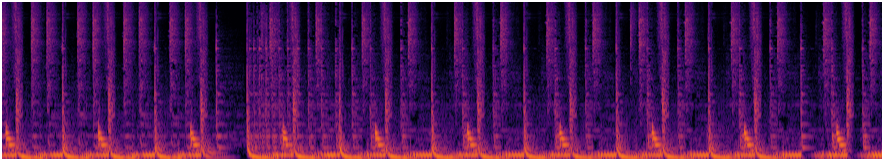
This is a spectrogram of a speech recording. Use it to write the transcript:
Thank you.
